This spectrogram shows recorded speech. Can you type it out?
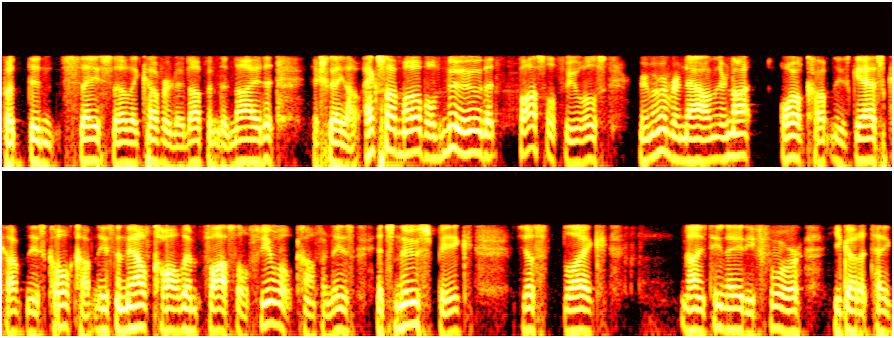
but didn't say so. They covered it up and denied it. Oh, ExxonMobil knew that fossil fuels. Remember now, they're not oil companies, gas companies, coal companies, and they'll call them fossil fuel companies. It's newspeak, just like 1984. You got to take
